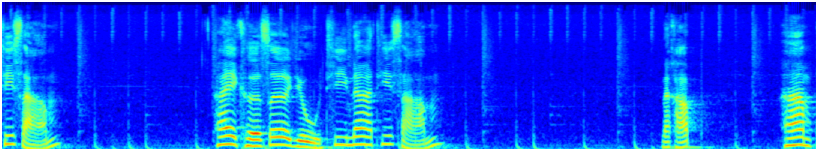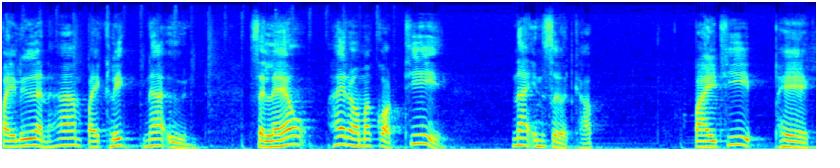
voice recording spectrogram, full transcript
ที่ 3 ให้เคอร์เซอร์อยู่ที่หน้าที่ 3 นะครับ ห้ามไปเลื่อน ห้ามไปคลิกหน้าอื่น เสร็จแล้วให้เรามากดที่หน้า insert ครับ ไปที่ page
